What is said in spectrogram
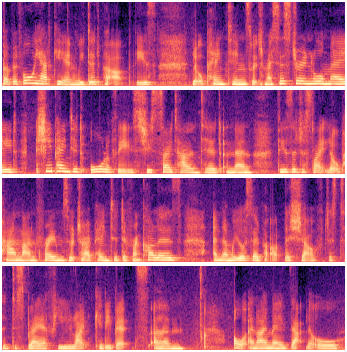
but before we had Cian, we did put up these little paintings which my sister-in-law made. She painted all of these. She's so talented. And then these are just like little Poundland frames which I painted different colours. And then we also put up this shelf just to display a few like kiddie bits. Um, oh, and I made that little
